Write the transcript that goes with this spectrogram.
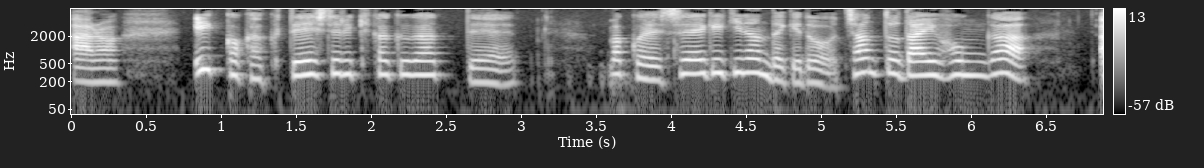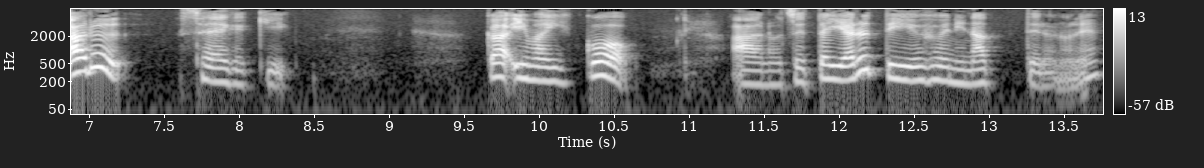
あの、一個確定してる企画があって、まあこれ声劇なんだけど、ちゃんと台本がある声劇が今一個、あの、絶対やるっていう風になってるのね。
